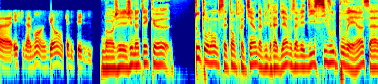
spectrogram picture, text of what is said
euh, et finalement un gain en qualité de vie. Bon, j'ai noté que tout au long de cet entretien, David Redler, vous avez dit si vous le pouvez. Hein, ça,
